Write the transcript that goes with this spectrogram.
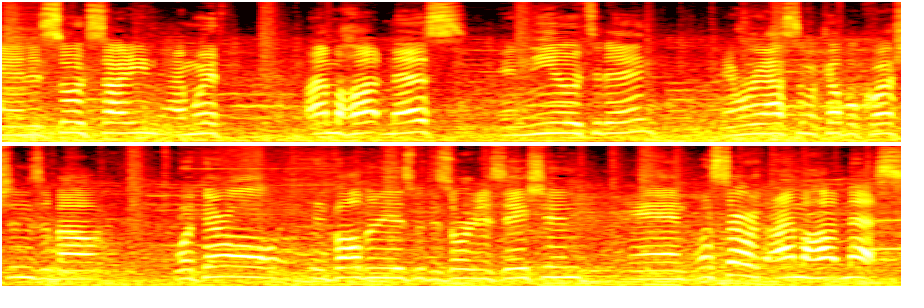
and it's so exciting. I'm with I'm a Hot Mess and Neo today, and we're gonna ask them a couple questions about what their all involvement is with this organization. And let's start with I'm a Hot Mess.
